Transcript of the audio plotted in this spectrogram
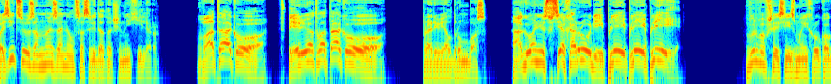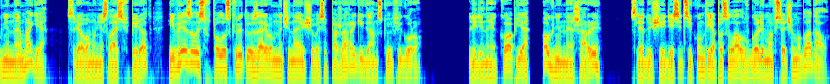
Позицию за мной занял сосредоточенный хиллер. «В атаку! Вперед в атаку!» — проревел Друмбос. «Огонь из всех орудий! Пли, пли, пли!» Вырвавшаяся из моих рук огненная магия с ревом унеслась вперед и врезалась в полускрытую заревом начинающегося пожара гигантскую фигуру. Ледяные копья, огненные шары. Следующие десять секунд я посылал в голема все, чем обладал.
